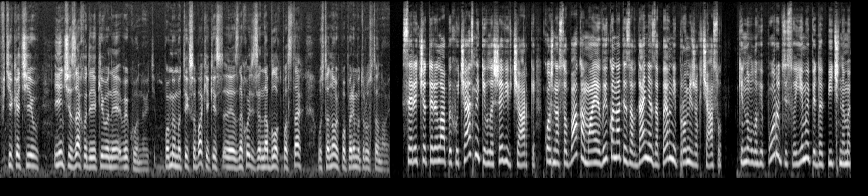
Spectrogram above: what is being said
втікачів і інші заходи, які вони виконують. Помимо тих собак, які е, знаходяться на блокпостах установи по периметру установи. Серед чотирилапих учасників лише вівчарки. Кожна собака має виконати завдання за певний проміжок часу. Кінологи поруч зі своїми підопічними.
